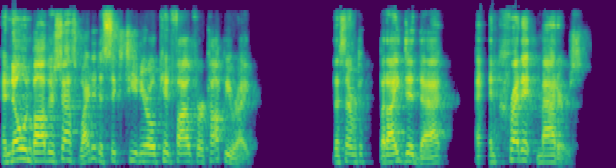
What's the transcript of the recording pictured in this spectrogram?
And no one bothers to ask, why did a 16 year old kid file for a copyright? That's never, t- but I did that. And credit matters.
